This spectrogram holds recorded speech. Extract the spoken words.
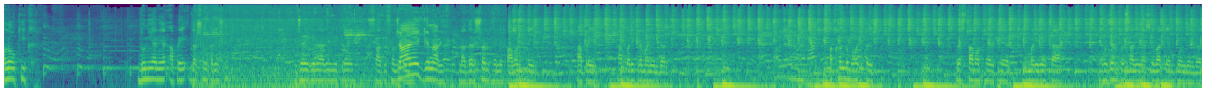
અલૌકિક દુનિયાને આપણે દર્શન કરીશું. જય ગિરનારી મિત્રો સાધુ જય ગિરનારી. ના દર્શન થઈને પાવન થઈ આપણે આ પરિક્રમાની અંદર અખંડ મોજ કરીશું. રસ્તામાં ઠેર ઠેર મળી રહેતા ભોજન પ્રસાદીના સેવા કેમ્પોની અંદર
